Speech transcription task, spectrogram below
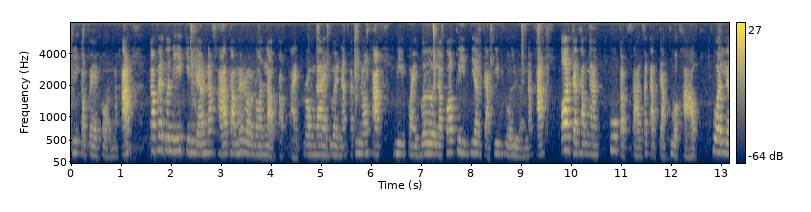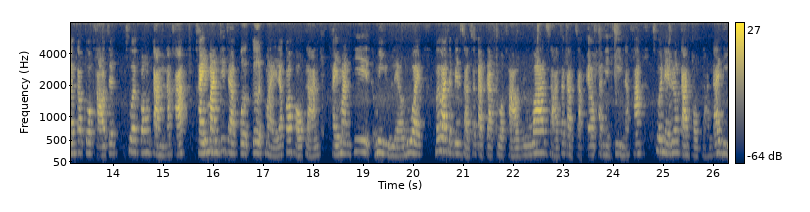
ที่กาแฟก่อนนะคะ กาแฟตัวนี้กินแล้วนะคะทำให้เรานอนหลับขับถ่ายคล่องได้ด้วยนะคะพี่น้องคะมีไฟเบอร์ แล้วก็ครีมเทียมจากครีมถั่วเหลืองนะคะ ก็จะทำงานคู่กับสารสกัดจากถั่วขาวถั่วเหลืองกับถั่วขาวจะช่วยป้องกันนะคะ ไขมันที่จะเปิดเกิดใหม่ แล้วก็เผาผลาญไขมันที่มีอยู่แล้วด้วย ไม่ว่าจะเป็นสารสกัดจากถั่วขาว หรือว่าสารสกัดจากแอลคาเนทีนนะคะ ช่วยในเรื่องการเผาผลาญได้ดี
